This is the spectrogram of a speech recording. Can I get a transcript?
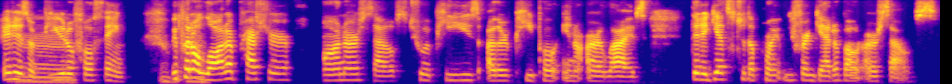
it is a mm-hmm. beautiful thing mm-hmm. we put a mm-hmm. lot of pressure on ourselves to appease other people in our lives that it gets to the point we forget about ourselves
